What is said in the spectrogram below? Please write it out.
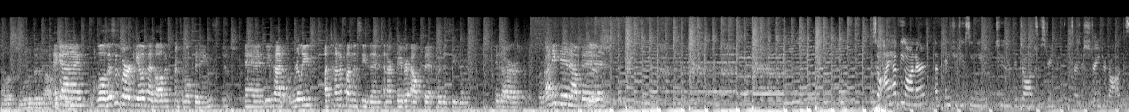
Tell us a little bit about Hey this one. guys. Well, this is where Caleb has all of his principal fittings. Yes. And we've had really a ton of fun this season. And our favorite outfit for this season is our Karate Kid outfit. Yes. So I have the honor of introducing you to the dogs of Stranger Things, or the Stranger Dogs.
